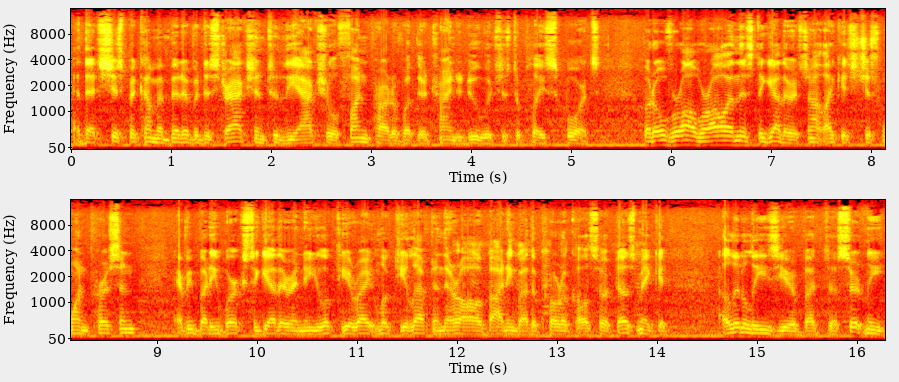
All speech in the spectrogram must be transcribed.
that's just become a bit of a distraction to the actual fun part of what they're trying to do, which is to play sports. But overall, we're all in this together. It's not like it's just one person. Everybody works together, and you look to your right and look to your left, and they're all abiding by the protocol. So it does make it a little easier, but uh, certainly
